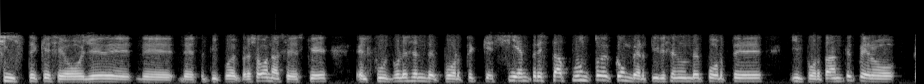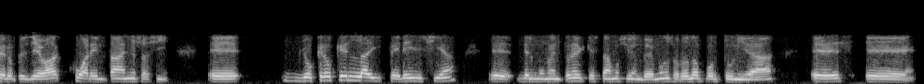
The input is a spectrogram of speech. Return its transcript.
chiste que se oye de, este tipo de personas es que el fútbol es el deporte que siempre está a punto de convertirse en un deporte importante, pero, pero pues lleva 40 años así. Eh, yo creo que la diferencia eh, del momento en el que estamos y donde vemos nosotros la oportunidad es, eh,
